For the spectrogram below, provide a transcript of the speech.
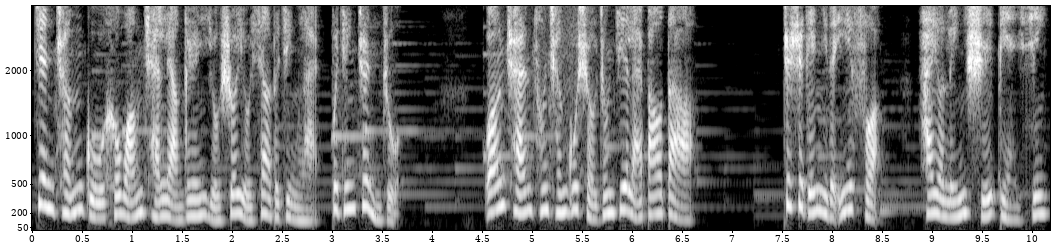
见陈谷和王禅两个人有说有笑的进来，不禁镇住。王禅从陈谷手中接来包道：“这是给你的衣服，还有零食点心，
